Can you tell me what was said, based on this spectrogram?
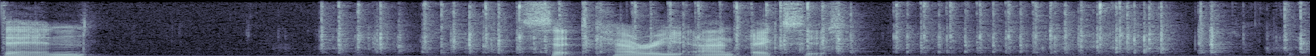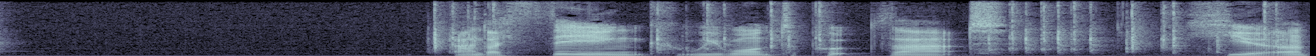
then set carry and exit. And I think we want to put that here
